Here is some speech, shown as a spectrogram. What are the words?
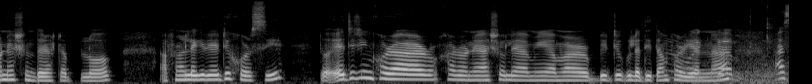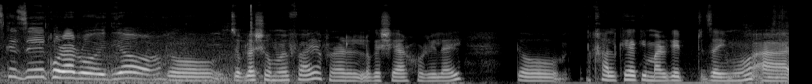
অনেক সুন্দর একটা ব্লগ আপনার লেগে রেডি করছি। তো এডিটিং করার কারণে আসলে আমি আমার ভিডিওগুলো দিতাম পারি না। আজকে যে করা রই দিও। তো যেগুলা সময় পাই আপনার লগে শেয়ার করিলাই তো কালকে কি মার্কেট যাইমু আর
